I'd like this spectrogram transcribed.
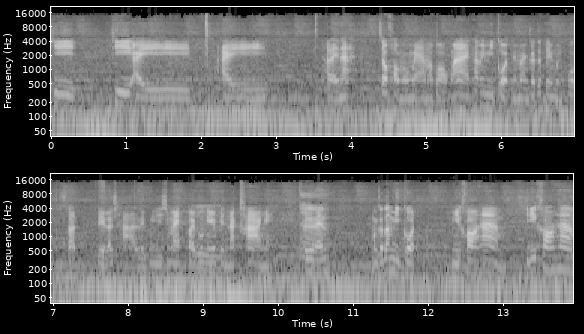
ที่ที่ไอไออะไรนะ เจ้าของโรงแรมมาบอกว่าถ้าไม่มีกฎเนี่ยมันก็จะเป็นเหมือนพวกสัตว์เดรัจฉานอะไรพวกนี้ใช่ไหมเพราะไอ้พวกนี้มันเป็นนักฆ่าไงเพราะฉะนั้นมันก็ต้องมีกฎมีข้อห้าม ทีนี้ข้อห้าม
